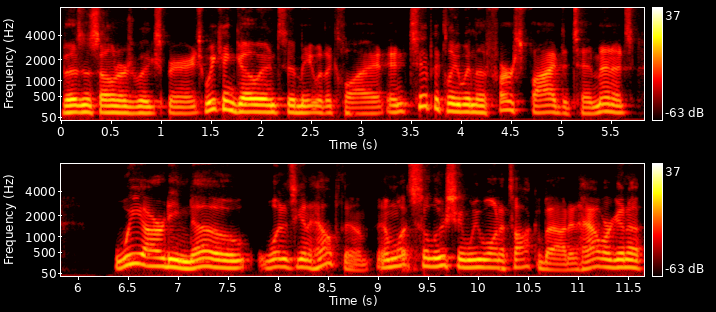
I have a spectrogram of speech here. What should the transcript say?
business owners would experience. We can go in to meet with a client, and typically, within the first five to ten minutes, we already know what is going to help them and what solution we want to talk about and how we're going to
